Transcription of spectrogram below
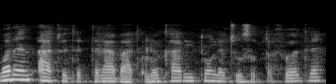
Warren átvetette lábát a lökhárítón, lecsúszott a földre,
